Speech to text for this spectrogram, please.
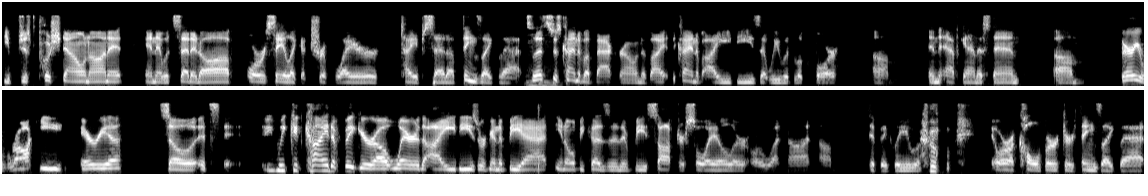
you just push down on it, and it would set it off, or say like a tripwire type setup, things like that. So that's just kind of a background of I, the kind of IEDs that we would look for um, in Afghanistan. Um, very rocky area, so it's we could kind of figure out where the IEDs were going to be at, you know, because there'd be softer soil or or whatnot, um, typically, or a culvert or things like that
